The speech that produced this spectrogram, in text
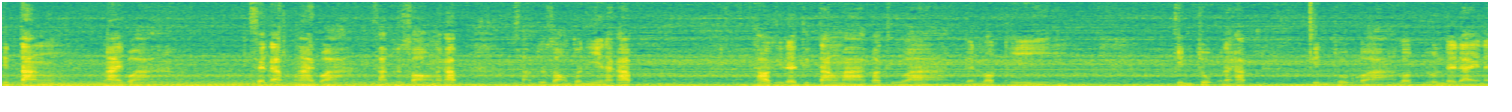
ติดตั้งง่ายกว่าเซตอัพง่ายกว่า 3.2 นะครับ 3.2 ตัวนี้นะครับ เท่าที่ได้ติดตั้งมาก็ถือว่าเป็นรถที่กินจุนะครับ กินจุกว่ารถรุ่นใด ๆ ใน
